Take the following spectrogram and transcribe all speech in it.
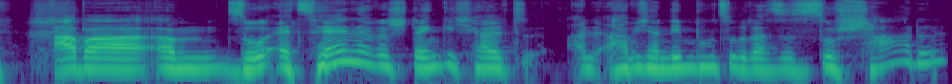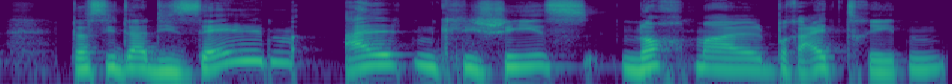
Aber ähm, so erzählerisch denke ich halt, habe ich an dem Punkt so gedacht, es ist so schade, dass sie da dieselben alten Klischees nochmal breit treten,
